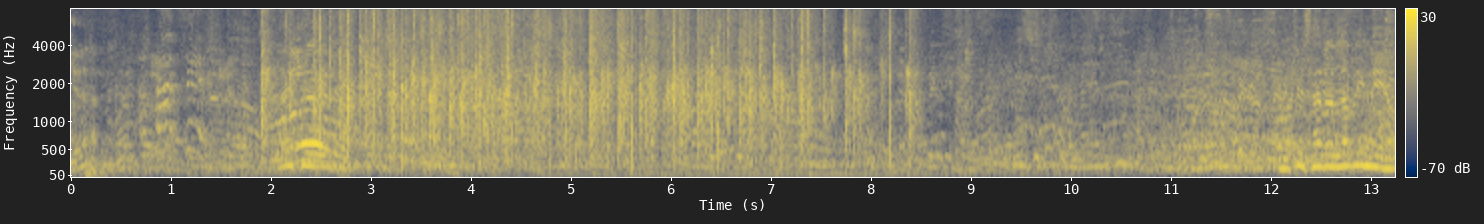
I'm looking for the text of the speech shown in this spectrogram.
Yeah. And that's it. Thank you. We just had a lovely meal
